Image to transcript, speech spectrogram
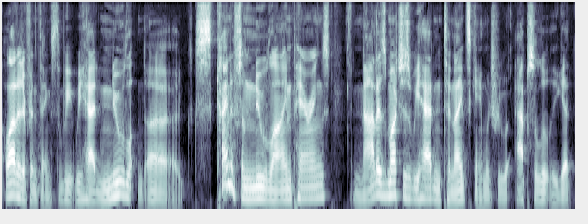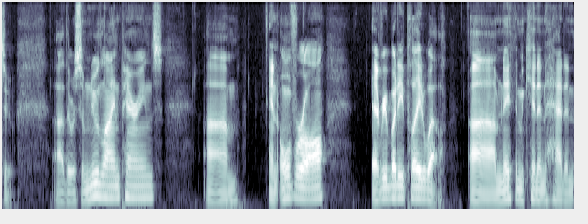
a lot of different things. We we had new uh, kind of some new line pairings, not as much as we had in tonight's game, which we will absolutely get to. Uh, there were some new line pairings, um, and overall, everybody played well. Um, Nathan MacKinnon had a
